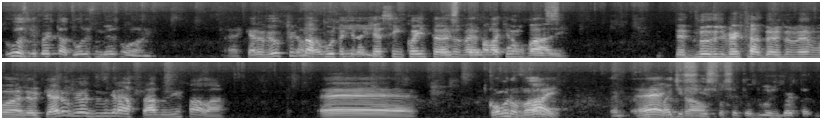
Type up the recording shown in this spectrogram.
duas Libertadores no mesmo ano. É, quero ver o filho Então, da é o puta que que daqui a 50 eu anos vai falar que que não vale. Ter duas Libertadores no mesmo ano. Eu quero ver o desgraçado vir falar. É... Como não vale? É, é É, mais então. difícil você ter duas Libertadores.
